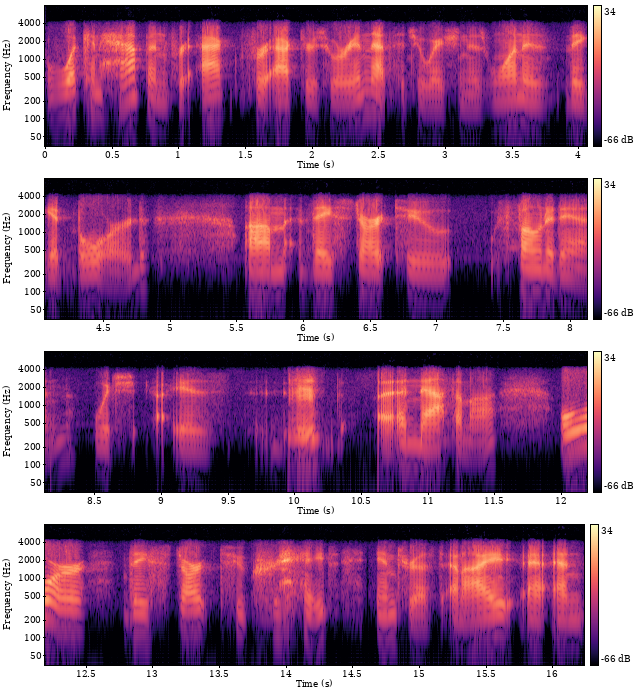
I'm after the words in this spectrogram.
what can happen for act for actors who are in that situation is one is they get bored, um, they start to phone it in, which is mm-hmm. Anathema, or they start to create interest, and I and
